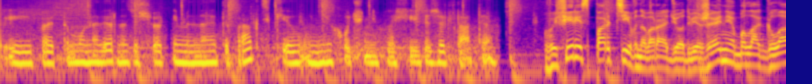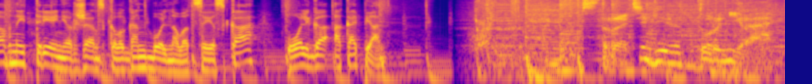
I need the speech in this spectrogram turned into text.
и поэтому, наверное, за счет именно этой практики у них очень неплохие результаты. В эфире спортивного радиодвижения была главный тренер женского гандбольного ЦСКА Ольга Акопян. Стратегия турнира.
